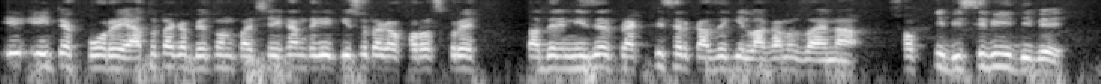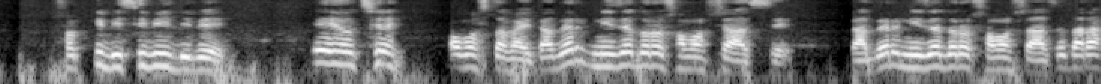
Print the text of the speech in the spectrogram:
এইটা করে, এত টাকা বেতন পায়, সেখান থেকে কিছু টাকা খরচ করে তাদের নিজের প্র্যাকটিসের কাজে কি লাগানো যায় না? সব কি বিসিবি দিবে? সব কি বিসিবি দিবে? এই হচ্ছে অবস্থা ভাই। তাদের নিজেদেরও সমস্যা আছে। তাদের নিজেদেরও সমস্যা আছে। তারা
